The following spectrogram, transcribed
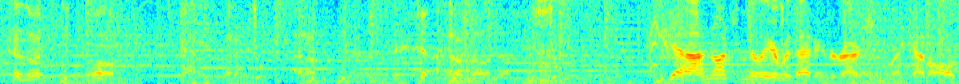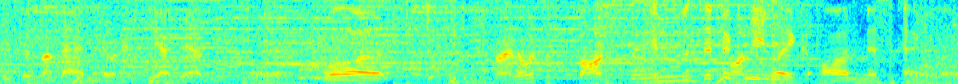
Because what? Well, yeah, whatever. I don't. I don't know enough. Yeah, I'm not familiar with that interaction like at all because I'm bad in doing SDI jabs. Well, uh, I know it's a Fox thing. it's specifically Sheik. like on Mistech though.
